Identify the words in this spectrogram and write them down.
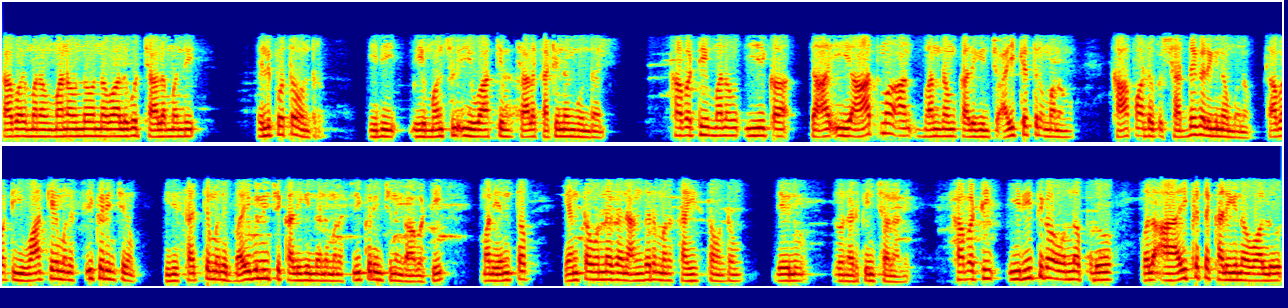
కాబట్టి మనం మనంలో ఉన్న వాళ్ళు కూడా చాలా మంది వెళ్ళిపోతూ ఉంటారు. ఇది ఈ మనుషులు ఈ వాక్యం చాలా కఠినంగా ఉందని. కాబట్టి మనం ఈ యొక్క ఈ ఆత్మ బంధం కలిగించు ఐక్యతను మనం కాపాడకు శ్రద్ధ కలిగినాం మనం. కాబట్టి ఈ వాక్యం మనం స్వీకరించినాం. ఇది సత్యం అని బైబిల్ నుంచి కలిగిందని మనం స్వీకరించినాం కాబట్టి మనం ఎంత ఎంత ఉన్నా కానీ అందరూ మనం సహిస్తూ ఉంటాం. దేవునిలో నడిపించాలని. కాబట్టి ఈ రీతిగా ఉన్నప్పుడు వాళ్ళు ఆ ఐక్యత కలిగిన వాళ్ళు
